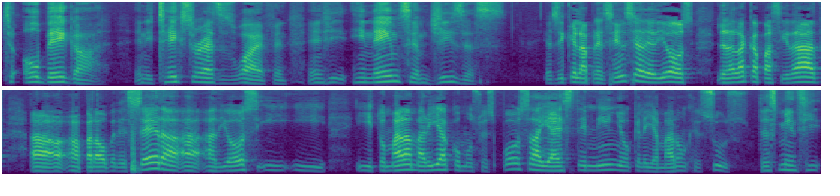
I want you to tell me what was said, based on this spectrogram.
to obey God. And he takes her as his wife and, and he, he names him Jesus. Así que la presencia de Dios le da la capacidad ah, ah, para obedecer a, a- a Dios y, y- y tomar a María como su esposa y a este niño que le llamaron Jesús. This means he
